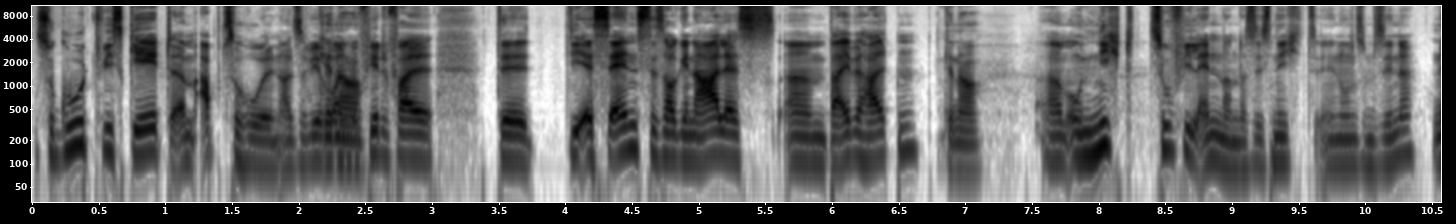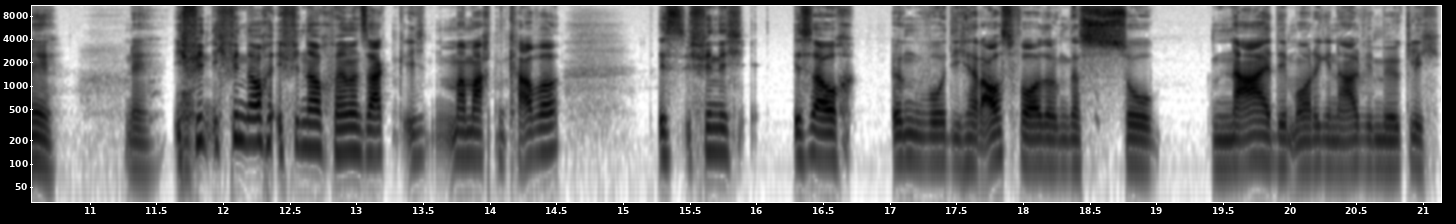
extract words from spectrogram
so gut wie es geht ähm, abzuholen. Also wir Genau. wollen auf jeden Fall die, die Essenz des Originales ähm, beibehalten Genau. Ähm, und nicht zu viel ändern. Das ist nicht in unserem Sinne. Nee, nee. Ich finde ich find auch, ich find auch, wenn man sagt, ich, man macht ein Cover, ist, finde ich, ist auch irgendwo die Herausforderung, das so nahe dem Original wie möglich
